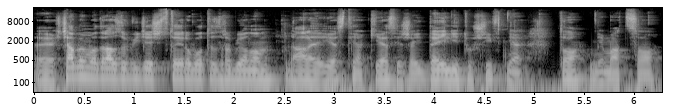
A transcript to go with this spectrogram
E, Chciałbym od razu widzieć tutaj robotę zrobioną, no ale jest jak jest. Jeżeli daily tu shiftnie, to nie ma co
